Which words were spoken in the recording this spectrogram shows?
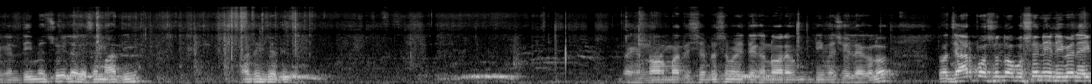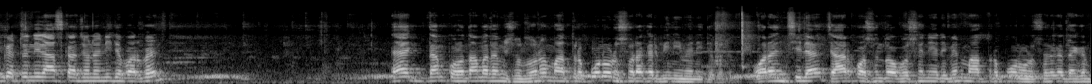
এখানে ডিমে চইলা গেছে মাদি মাদি দিকে দেখেন নর্মাল সেমটা সময় দেখেন নরম ডিমে চলে গেলো তো যার পছন্দ অবশ্যই নিয়ে নেবেন এই প্যাডটা নিলে আজকার জন্য নিতে পারবেন একদম কোনো দামাদামি শুনব না, মাত্র পনেরোশো টাকার বিনিময়ে নিতে পারেন অরেঞ্জ চিলা যার পছন্দ অবশ্যই নিয়ে নেবেন, মাত্র পনেরোশো টাকা। দেখেন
